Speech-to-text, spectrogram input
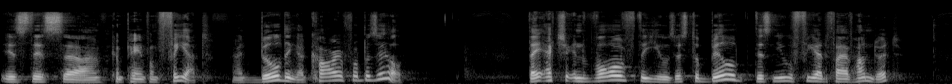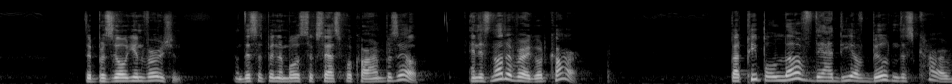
is this uh, campaign from Fiat, right? building a car for Brazil. They actually involved the users to build this new Fiat 500 the Brazilian version. And this has been the most successful car in Brazil. And it's not a very good car. But people love the idea of building this car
